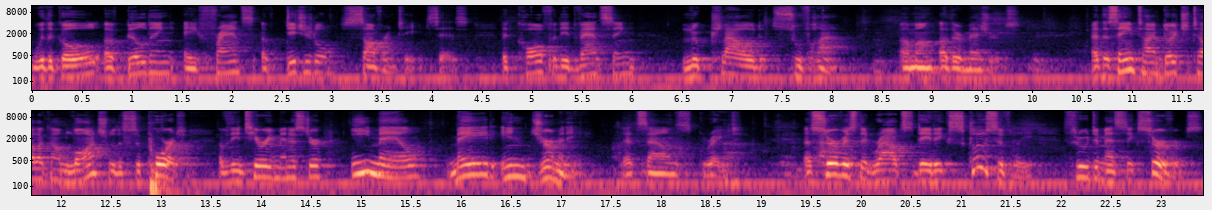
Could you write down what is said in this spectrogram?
with the goal of building a France of digital sovereignty, says, that call for the advancing le cloud souverain, among other measures. At the same time, Deutsche Telekom launched, with the support of the Interior Minister, Email Made in Germany. That sounds great. A service that routes data exclusively through domestic servers.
